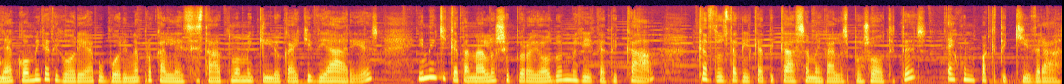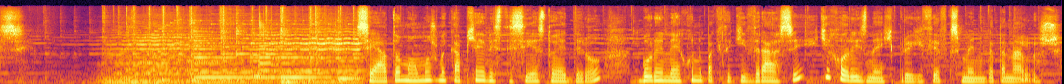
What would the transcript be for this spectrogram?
Μια ακόμη κατηγορία που μπορεί να προκαλέσει στα άτομα με κοιλιοκάκι διάρειες είναι και η κατανάλωση προϊόντων με γλυκατικά, καθώς τα γλυκατικά σε μεγάλες ποσότητες έχουν υπακτική δράση. Σε άτομα όμως με κάποια ευαισθησία στο έντερο μπορεί να έχουν υπακτική δράση και χωρίς να έχει προηγηθεί αυξημένη κατανάλωση.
